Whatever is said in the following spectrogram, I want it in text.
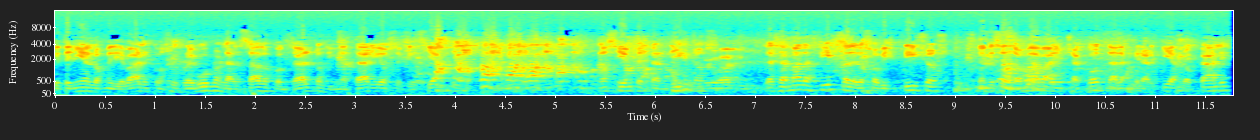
que tenían los medievales con sus rebuznos lanzados contra altos dignatarios eclesiásticos, no siempre tan dignos, la llamada fiesta de los obispillos, donde se tomaba en chacota las jerarquías locales,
